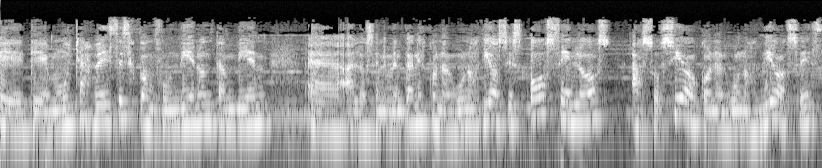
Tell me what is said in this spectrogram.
eh, que muchas veces confundieron también eh, a los elementales con algunos dioses o se los asoció con algunos dioses.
